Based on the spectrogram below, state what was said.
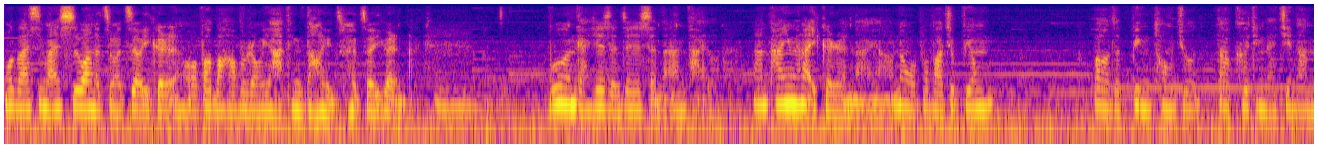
我本来是蛮失望的，怎么只有一个人？我爸爸好不容易要听道理，怎么只有一个人来？不过很感谢神，这是神的安排了。那他因为他一个人来呀，那我爸爸就不用抱着病痛就到客厅来见他们。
